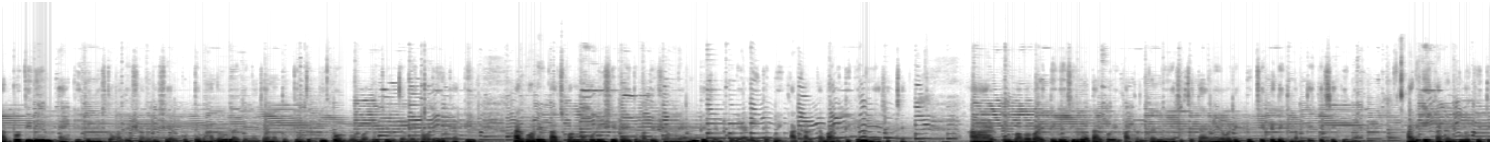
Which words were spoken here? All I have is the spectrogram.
আর প্রতিদিন একই জিনিস তোমাদের সঙ্গে শেয়ার করতে ভালোও লাগে না, জানো তো? কিন্তু কী করব বলো? যেহেতু আমি ঘরেই থাকি, আর ঘরের কাজকর্ম করি, সেটাই তোমাদের সামনে আমি প্রেজেন্ট করি। আর এই দেখো, এই কাঁঠালটা বাড়ি থেকে নিয়ে এসেছে। আর ওর বাবা বাড়িতে গেছিল, তারপরে এই কাঁঠালটা নিয়ে এসেছে। তাই আমি আবার একটু চেপে দেখলাম পেকেছে কি না আর এই কাঁঠালগুলো খেতে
